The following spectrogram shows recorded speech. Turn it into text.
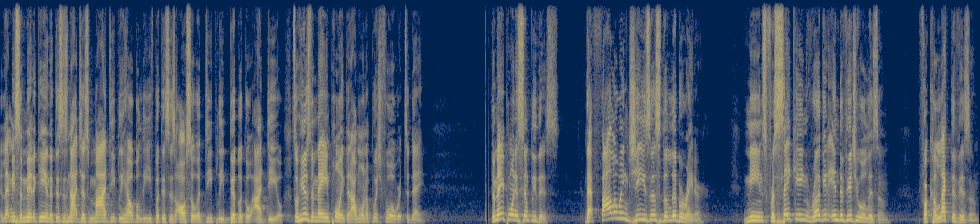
Let me submit again that this is not just my deeply held belief, but this is also a deeply biblical ideal. So here's the main point that I want to push forward today. The main point is simply this that following Jesus the liberator means forsaking rugged individualism for collectivism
